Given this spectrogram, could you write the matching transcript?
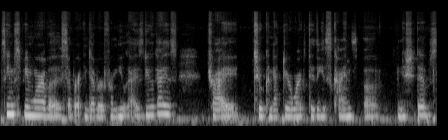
It seems to be more of a separate endeavor from you guys. Do you guys try to connect your work to these kinds of initiatives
